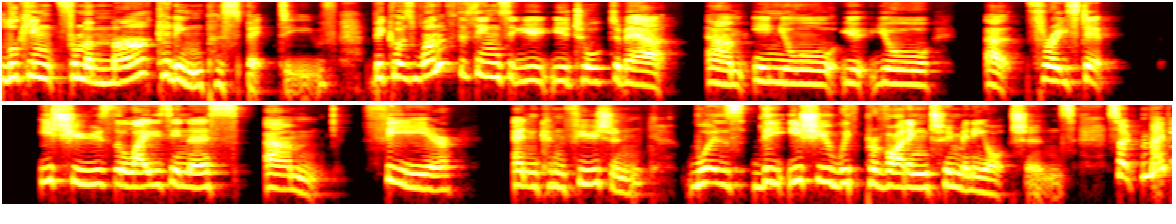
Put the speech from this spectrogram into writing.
looking from a marketing perspective, because one of the things that you, you talked about um, in your your, your uh, three step issues, the laziness, um, fear, and confusion was the issue with providing too many options. So maybe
